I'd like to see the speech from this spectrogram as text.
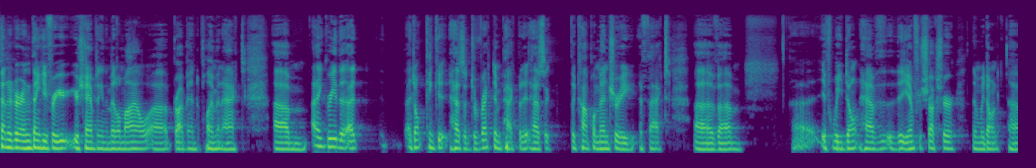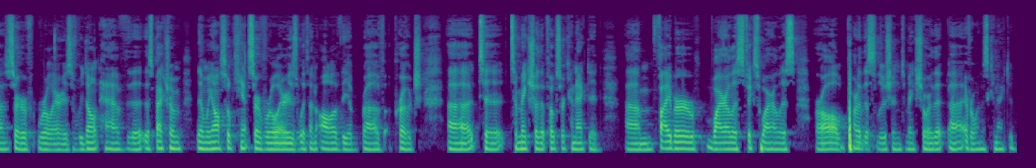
Senator, and thank you for your, your championing the Middle Mile uh, Broadband Deployment Act. Um, I agree that I, I don't think it has a direct impact, but it has a, the complementary effect of um, uh, if we don't have the- infrastructure, then we don't uh, serve rural areas. If we don't have the, the spectrum, then we also can't serve rural areas with an all of the above approach uh, to to make sure that folks are connected. Um, fiber, wireless, fixed wireless are all part of the solution to make sure that uh, everyone is connected.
